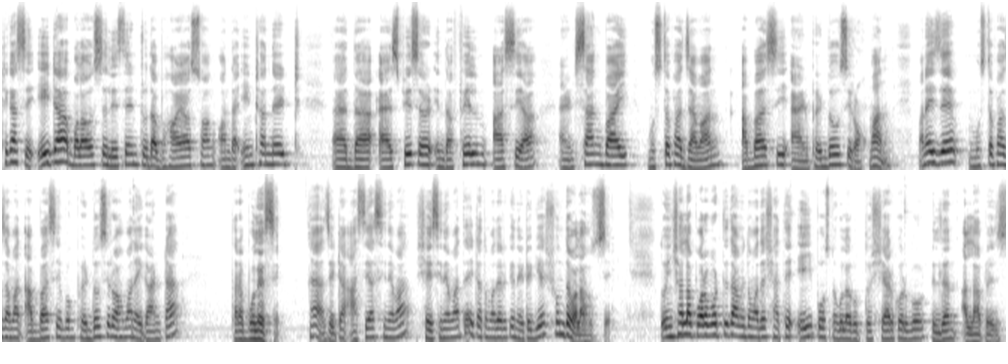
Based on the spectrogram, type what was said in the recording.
ঠিক আছে? এইটা বলা হচ্ছে listen to the ভয়া song on the internet the as feature in the film Asiya and sang by Mustafa Zaman Abbasi and Ferdousi Rahman মানে এই যে মুস্তফা জামান আব্বাসি এবং ফেরদৌসি রহমান এই গানটা তারা বলেছে। হ্যাঁ যেটা আসিয়া সিনেমা সেই সিনেমাতে এটা তোমাদেরকে নেটে গিয়ে শুনতে বলা হচ্ছে। তো ইনশাল্লাহ পরবর্তীতে আমি তোমাদের সাথে এই প্রশ্নগুলোর উত্তর শেয়ার করব। টিল দেন আল্লাহ হাফেজ।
